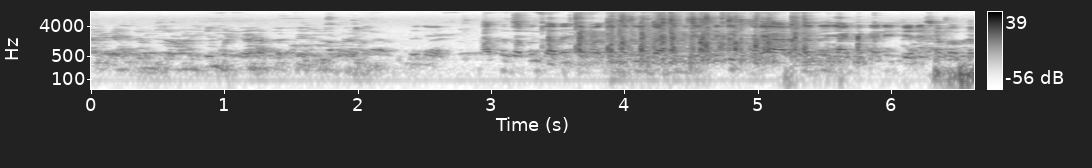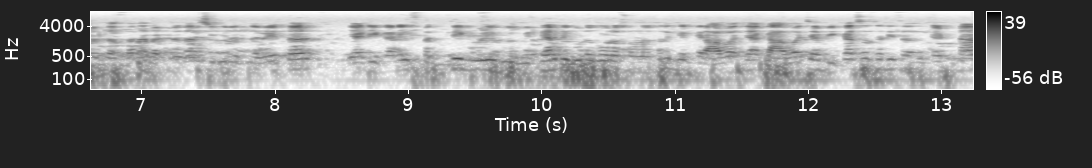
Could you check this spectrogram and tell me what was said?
आणि त्यांच्या सर्वांचे मंडळातर्फे धन्यवाद. आताच आपण दादाच्या माध्यमातून जाणून घेतलं की जनसेवा करत असताना रक्तदान शिबिरच नव्हे तर या ठिकाणी प्रत्येक वेळी विद्यार्थी गुणगौरव सोडवतात की गावाच्या गावाच्या विकासासाठी संघटना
